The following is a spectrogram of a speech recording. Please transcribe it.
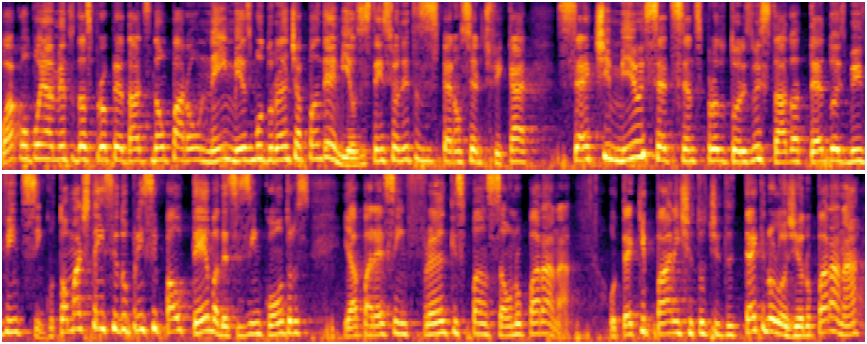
O acompanhamento das propriedades não parou nem mesmo durante a pandemia. Os extensionistas esperam certificar 7.700 produtores no estado até 2025. O tomate tem sido o principal tema desses encontros e aparece em franca expansão no Paraná. O Tecpar, Instituto de Tecnologia do Paraná,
